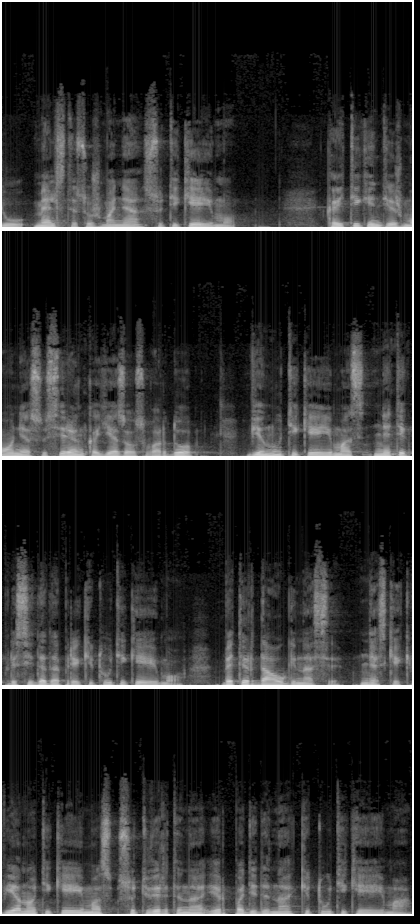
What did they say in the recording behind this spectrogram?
jų melstis už mane su tikėjimu. Kai tikinti žmonės susirenka Jėzaus vardu, vienų tikėjimas ne tik prisideda prie kitų tikėjimo, bet ir dauginasi, nes kiekvieno tikėjimas sutvirtina ir padidina kitų tikėjimą.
